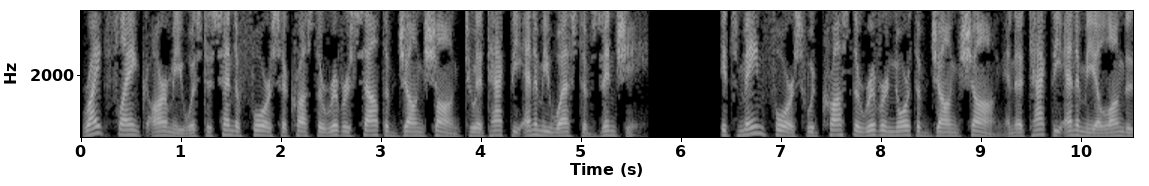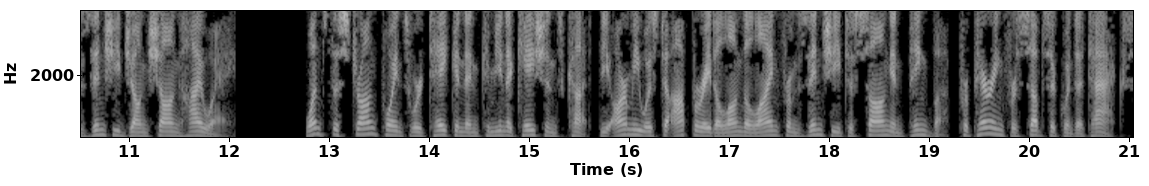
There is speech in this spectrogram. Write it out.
Right Flank Army was to send a force across the river south of Zhongshan to attack the enemy west of Xinshi. Its main force would cross the river north of Zhongshan and attack the enemy along the Xinshi-Zhongshan highway. Once the strongpoints were taken and communications cut, the army was to operate along the line from Xinshi to Song and Pingba, preparing for subsequent attacks.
